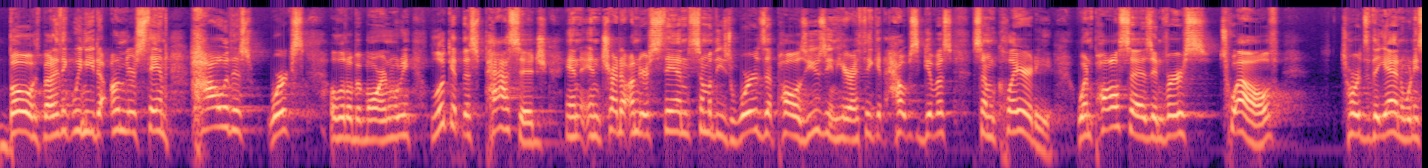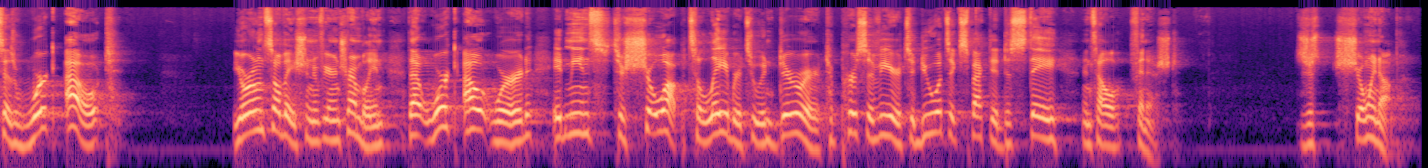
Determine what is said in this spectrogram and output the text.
both. But I think we need to understand how this works a little bit more. And when we look at this passage and, and try to understand some of these words that Paul is using here, I think it helps give us some clarity. When Paul says in verse 12, towards the end, when he says, work out, your own salvation if you're in trembling. That work outward, it means to show up, to labor, to endure, to persevere, to do what's expected, to stay until finished. Just showing up.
